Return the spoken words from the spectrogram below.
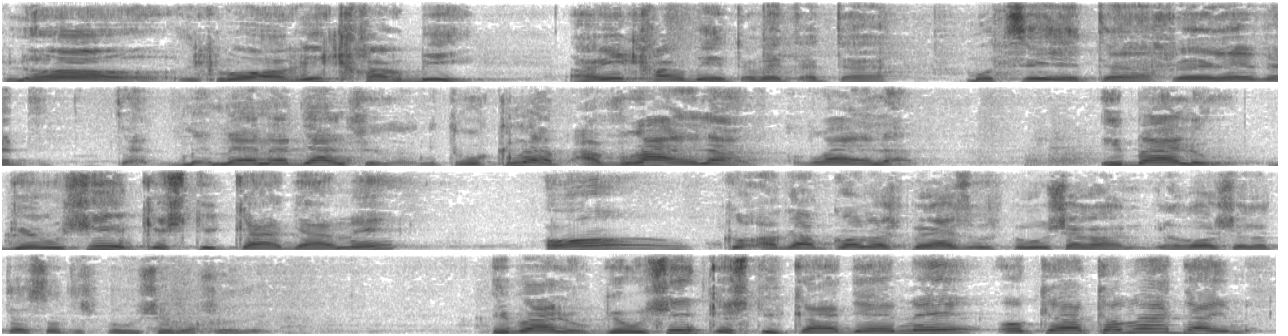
לא, זה כמו אריק חרבי, אריק חרבי, זאת אומרת, אתה מוציא את החרב מהנדן שלו, נתרוקנה, עברה אליו, עברה אליו. איבלו, גירושין כשתיקה דמה, או, אגב, כל מה שפירש זה פירוש הר"ן, לראש של התוספות יש פירושים אחרים. איבלו, גירושין כשתיקה דמה, או כהקמה דמה.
